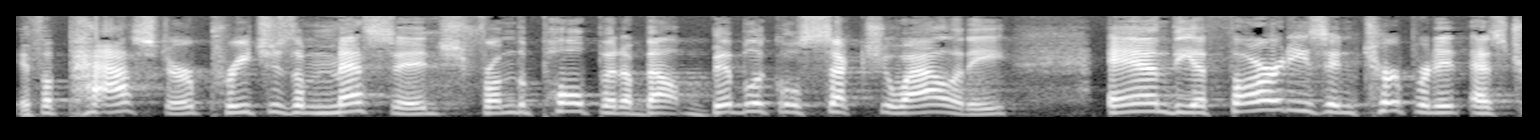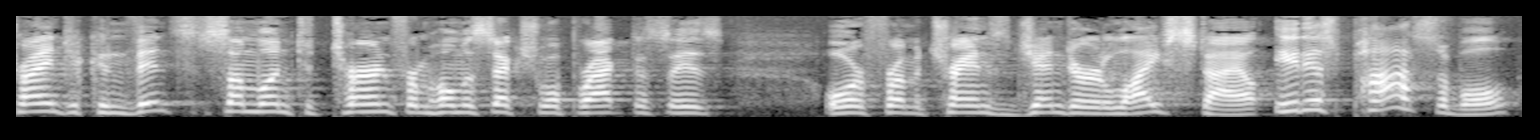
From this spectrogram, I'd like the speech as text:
if a pastor preaches a message from the pulpit about biblical sexuality and the authorities interpret it as trying to convince someone to turn from homosexual practices or from a transgender lifestyle, it is possible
